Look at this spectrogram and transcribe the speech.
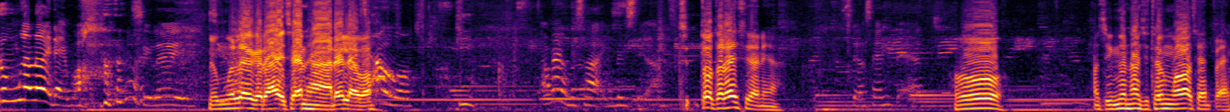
นุ่งเมื่อเลยได้บ่ซื้อเลยนึงมาเลยก็ได้แสนหาได้แล้วบ่เอาบ่เอาแม่มาใส่ก็เป็นเสือโตจะได้เสือเนี่ย เสือเส้นแปดโอ้เอาสิเงินเฮาสิถึงบ่แสนแปด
